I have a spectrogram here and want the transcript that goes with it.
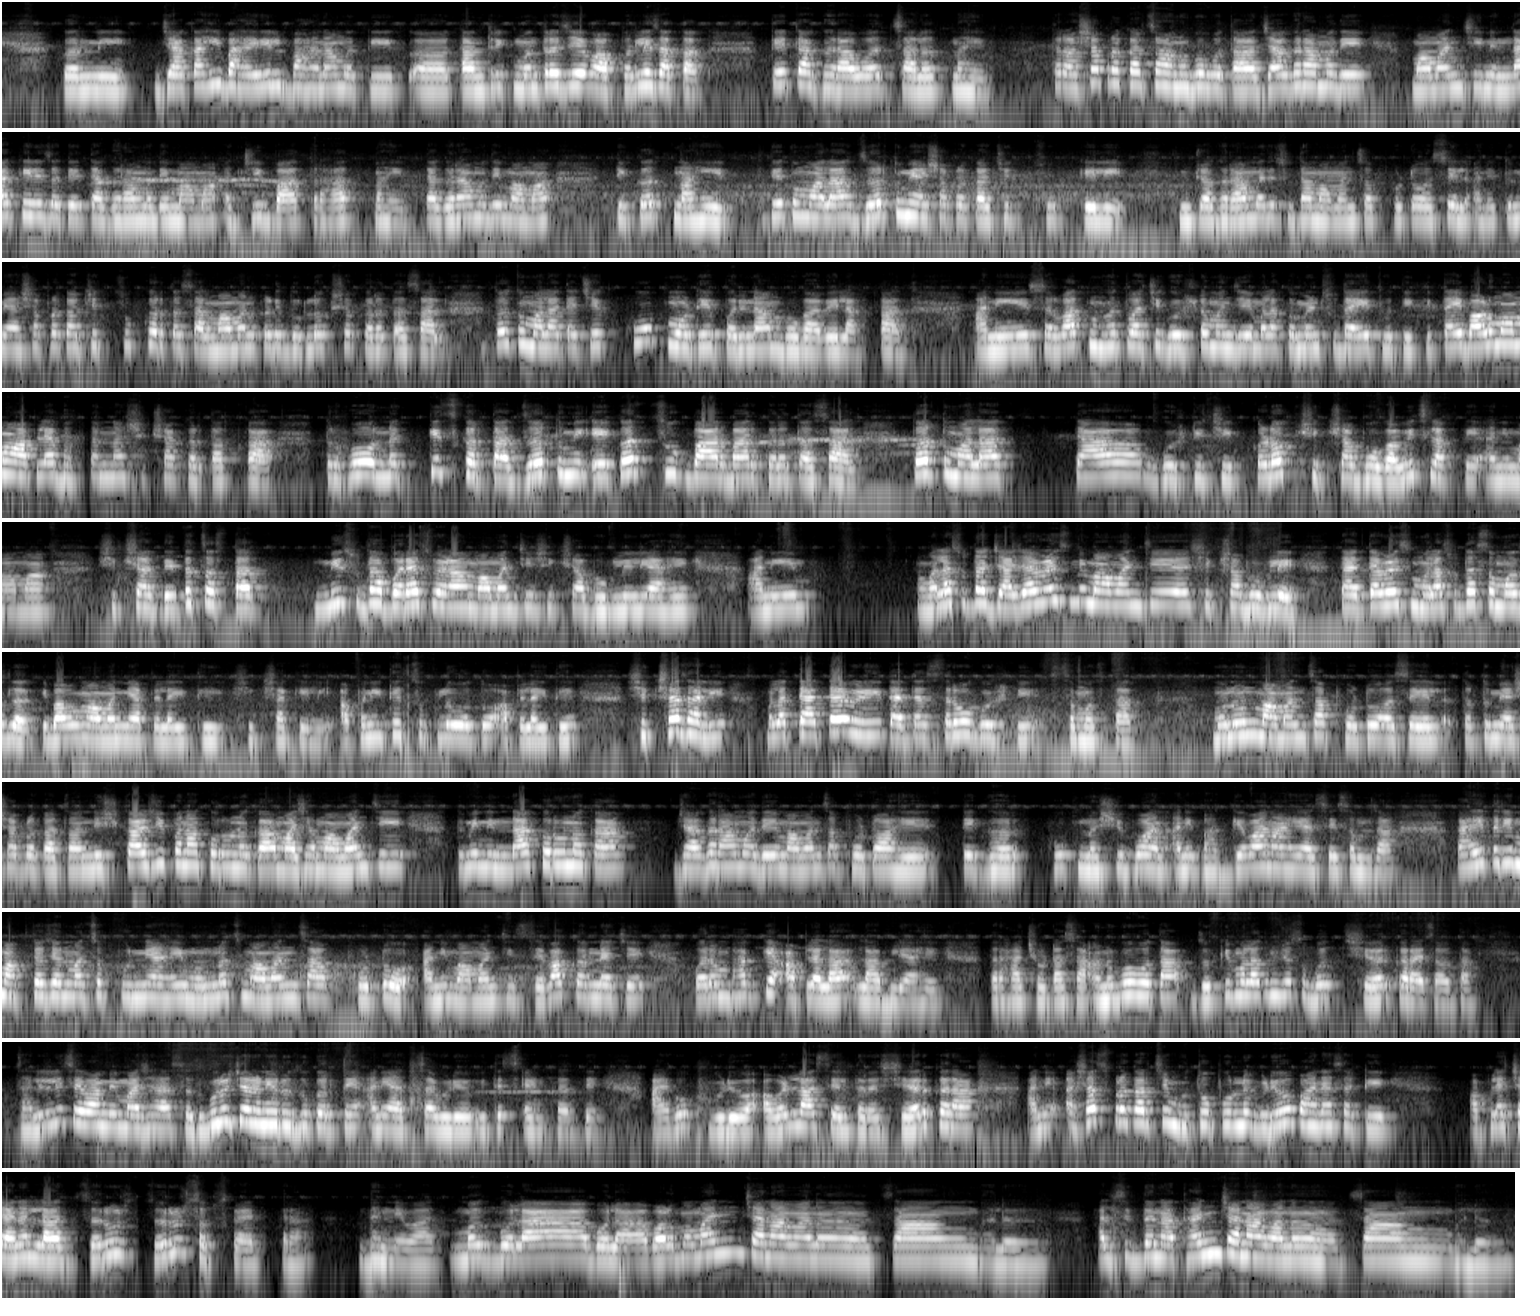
करणी ज्या काही बाहेरील भानामती तांत्रिक मंत्र जे वापरले जातात ते त्या घरावर चालत नाहीत. तर अशा प्रकारचा अनुभव होता ज्या घरामध्ये मामांची निंदा केली जाते त्या घरामध्ये मामा अजिबात राहत नाहीत. त्या घरामध्ये मामा टिकत नाहीत. तिथे तुम्हाला जर तुम्ही अशा प्रकारची चूक केली तुमच्या घरामध्ये सुद्धा मामांचा फोटो असेल आणि तुम्ही अशा प्रकारची चूक करत असाल मामांकडे दुर्लक्ष करत असाल तर तुम्हाला त्याचे खूप मोठे परिणाम भोगावे लागतात. आणि सर्वात महत्त्वाची गोष्ट म्हणजे मला कमेंटसुद्धा येत होती की ताई बाळूमामा आपल्या भक्तांना शिक्षा करतात का? तर हो नक्कीच करतात. जर तुम्ही एकच चूक बार बार करत असाल तर तुम्हाला त्या गोष्टीची कडक शिक्षा भोगावीच लागते आणि मामा शिक्षा देतच असतात. मी सुद्धा बऱ्याच वेळा मामांची शिक्षा भोगलेली आहे आणि मला सुद्धा ज्या ज्या वेळेस मी मामांचे शिक्षा भोगले त्या त्यावेळेस मला सुद्धा समजलं की बाबा मामांनी आपल्याला इथे शिक्षा केली. आपण इथे चुकलो होतो आपल्याला इथे शिक्षा झाली. मला त्या त्यावेळी त्या त्या सर्व गोष्टी समजतात. म्हणून मामांचा फोटो असेल तर तुम्ही अशा प्रकारचा निष्काळजीपणा करू नका. माझ्या मामांची तुम्ही निंदा करू नका. ज्या घरामध्ये मामांचा फोटो आहे ते घर खूप नशीबवान आणि भाग्यवान आहे असे समजा. काहीतरी मागच्या जन्माचं पुण्य आहे म्हणूनच मामांचा फोटो आणि मामांची सेवा करण्याचे परमभाग्य आपल्याला लाभले आहे. तर हा छोटासा अनुभव होता जो की मला तुमच्यासोबत शेअर करायचा होता. झालेली सेवा मी माझ्या सद्गुरूचरणी रुजू करते आणि आजचा व्हिडिओ इथेच एंड करते. आय होप व्हिडिओ आवडला असेल तर शेअर करा आणि अशाच प्रकारचे महत्त्वपूर्ण व्हिडिओ पाहण्यासाठी आपल्या चॅनलला जरूर जरूर सबस्क्राईब करा. धन्यवाद. मग बोला बोला. बाळूमामांच्या नावानं चांग भलं. हलसिद्धनाथांच्या नावानं चांग भलं.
